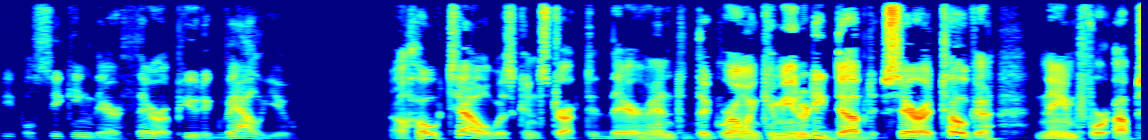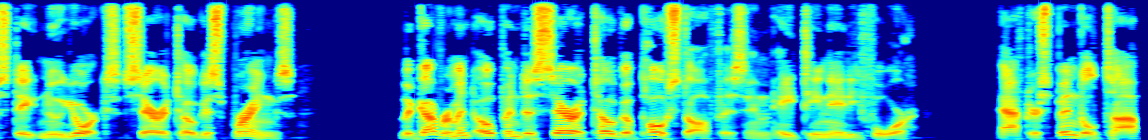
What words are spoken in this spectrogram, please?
people seeking their therapeutic value. A hotel was constructed there, and the growing community dubbed Saratoga, named for upstate New York's Saratoga Springs. The government opened a Saratoga post office in 1884. After Spindletop,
